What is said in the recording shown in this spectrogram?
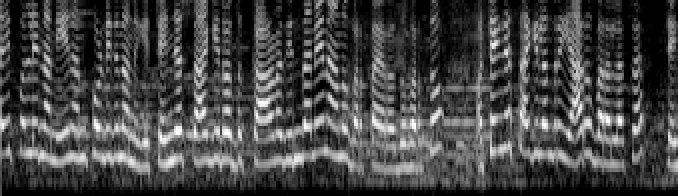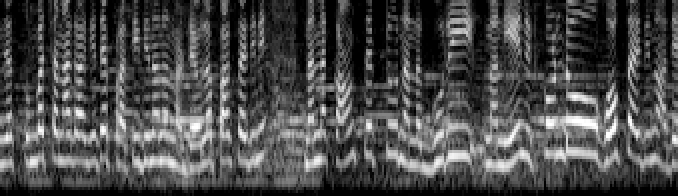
ಲೈಫಲ್ಲಿ ನಾನು ಏನು ಅನ್ಕೊಂಡಿದ್ದೀನಿ, ನನಗೆ ಚೇಂಜಸ್ ಆಗಿರೋದು ಕಾರಣದಿಂದನೇ ನಾನು ಬರ್ತಾ ಇರೋದು ಹೊರತು ಚೇಂಜಸ್ ಆಗಿಲ್ಲ ಅಂದರೆ ಯಾರೂ ಬರಲ್ಲ ಸರ್. ಚೇಂಜಸ್ ತುಂಬ ಚೆನ್ನಾಗಾಗಿದೆ. ಪ್ರತಿದಿನ ನಾನು ಡೆವಲಪ್ ಆಗ್ತಾ ಇದ್ದೀನಿ. ನನ್ನ ಕಾನ್ಸೆಪ್ಟು ನನ್ನ ಗುರಿ ನಾನು ಏನು ಇಟ್ಕೊಂಡು ಹೋಗ್ತಾ ಇದ್ದೀನೋ ಅದೇ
